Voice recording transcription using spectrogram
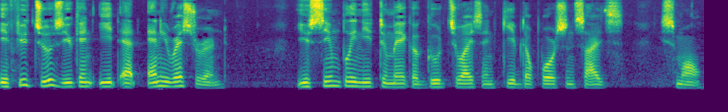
If you choose, you can eat at any restaurant. You simply need to make a good choice and keep the portion size small.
